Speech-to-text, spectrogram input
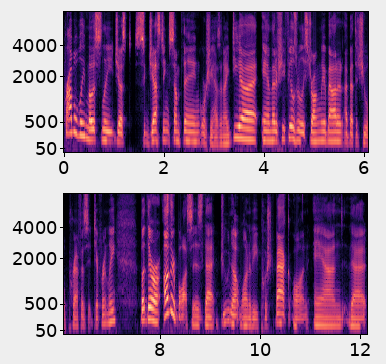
probably mostly just suggesting something or she has an idea. And that if she feels really strongly about it, I bet that she will preface it differently. But there are other bosses that do not want to be pushed back on and that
